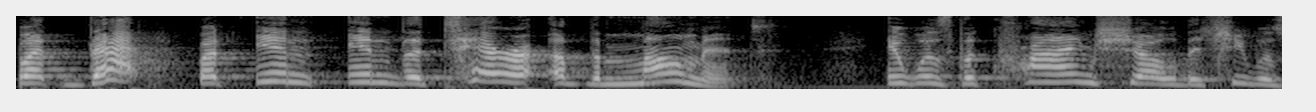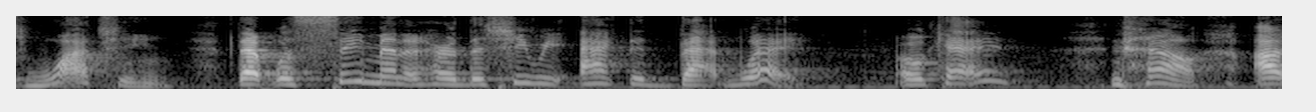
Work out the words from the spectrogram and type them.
But that, but in, in the terror of the moment, it was the crime show that she was watching that was cemented her that she reacted that way. Okay? Now, I,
